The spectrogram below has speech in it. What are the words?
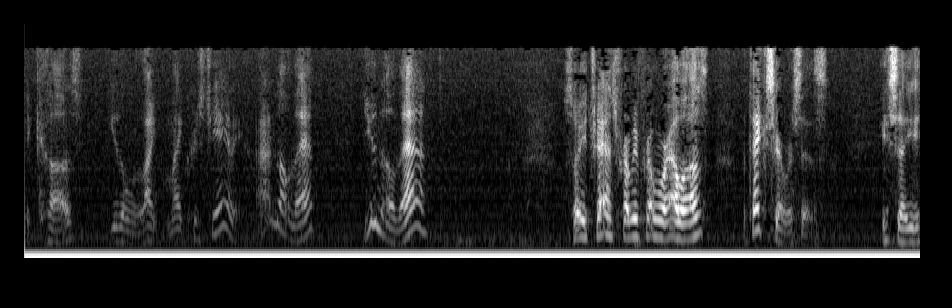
Because you don't like my Christianity. I know that. You know that. So he transferred me from where I was to tech services. He said, you,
